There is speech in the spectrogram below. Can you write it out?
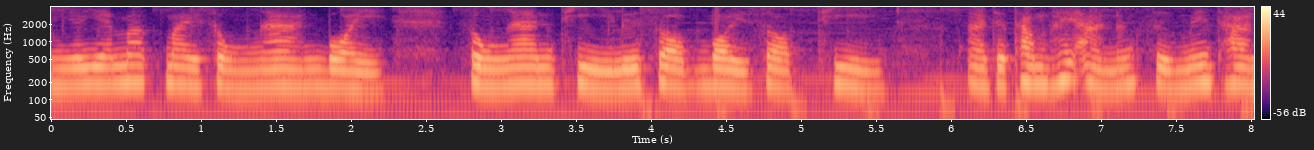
ำเยอะแยะมากมาย ส่งงานบ่อย ส่งงานถี่หรือสอบบ่อยสอบถี่ อาจจะทำให้อ่านหนังสือไม่ทัน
